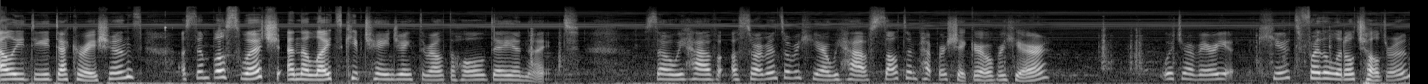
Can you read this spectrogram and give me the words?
LED decorations. A simple switch and the lights keep changing throughout the whole day and night. So we have assortments over here. We have salt and pepper shaker over here, which are very cute for the little children.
